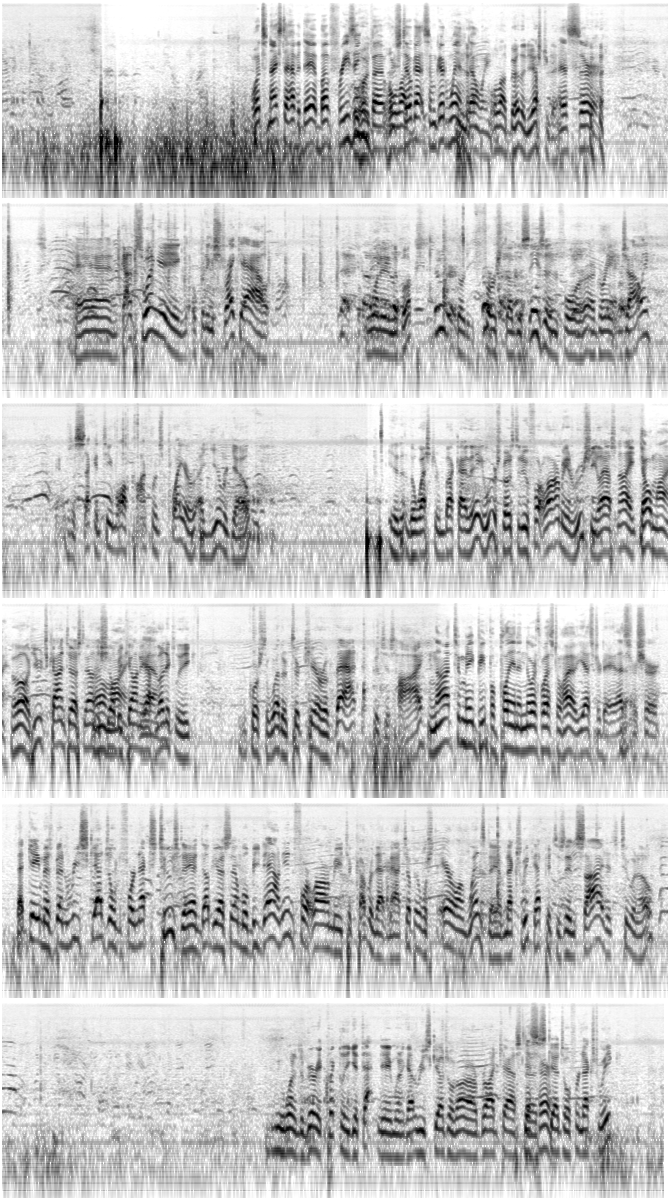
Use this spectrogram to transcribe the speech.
Well, it's nice to have a day above freezing, well, but we've still got some good wind, don't we? a whole lot better than yesterday. Yes, sir. and got him swinging. Opening strikeout. One in the books. 31st of the season for uh, Grant Jolly. That was a second team all-conference player a year ago in the Western Buckeye League. We were supposed to do Fort Loramie and Russia last night. Oh, my. Oh, huge contest down in oh Shelby my. County yeah. Athletic League. And of course, the weather took care of that. Pitch is high. Not too many people playing in Northwest Ohio yesterday, that's yeah. for sure. That game has been rescheduled for next Tuesday, and WSM will be down in Fort Loramie to cover that matchup. It will air on Wednesday of next week. That pitch is inside. It's 2 0. We wanted to very quickly get that game when it got rescheduled on our broadcast yes, uh, schedule for next week.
